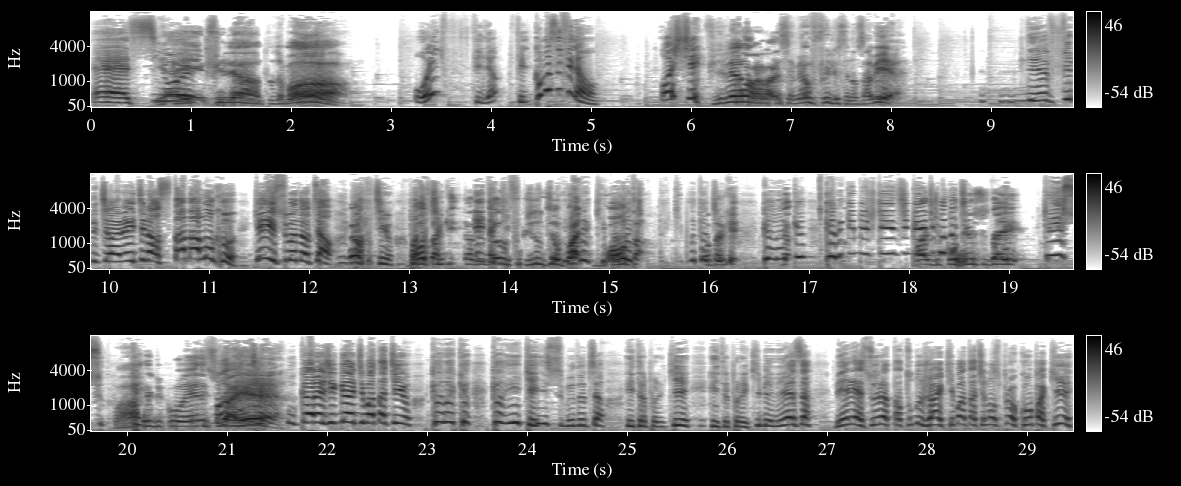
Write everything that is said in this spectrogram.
é, E senhor... aí, filhão, tudo bom? Oi, filhão? Filho, como assim, filhão? Oxi, Filhão, agora você é meu filho, você não sabia? definitivamente não, você tá maluco? Que isso, meu Deus do céu? Batatinho, Volta batatinho, aqui, tá tentando fugir do seu pai. Volta. Volta aqui. Caraca, cara, que bicho que é esse gigante, de Batatinho? correr isso daí. Que isso? Para de correr isso daí. O cara é gigante, Batatinho. Caraca, cai, que isso, meu Deus do céu. Entra por aqui, entra por aqui, beleza. Belezura, tá tudo jóia aqui, Batatinho, não se preocupa aqui.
